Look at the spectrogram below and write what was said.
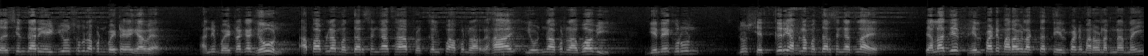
तहसीलदार एडीओ सोबत आपण बैठका घ्याव्या. आणि बैठका घेऊन आपापल्या मतदारसंघात हा प्रकल्प आपण हा योजना आपण राबवावी. जेणेकरून जो शेतकरी आपल्या मतदारसंघातला आहे त्याला जे हेलपाटे मारावे लागतात ते हेलपाटे मारावे लागणार नाही.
